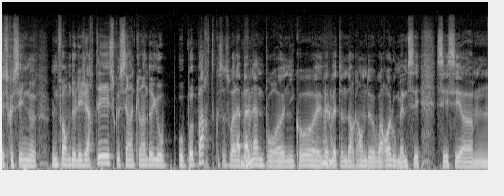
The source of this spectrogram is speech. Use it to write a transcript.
Est-ce que c'est une, une forme de légèreté? Est-ce que c'est un clin d'œil au, au pop art, que ce soit la Mhm. banane pour euh, Nico et Mhm. Velvet Underground de Warhol, ou même ces, ces, ces, euh,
